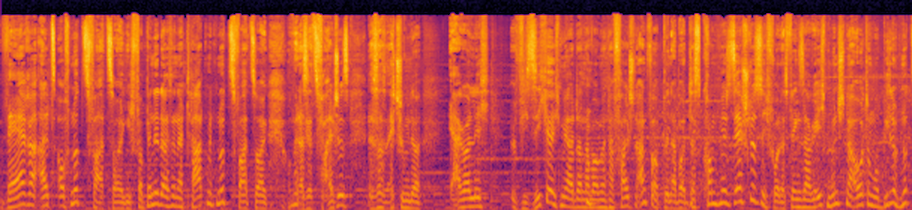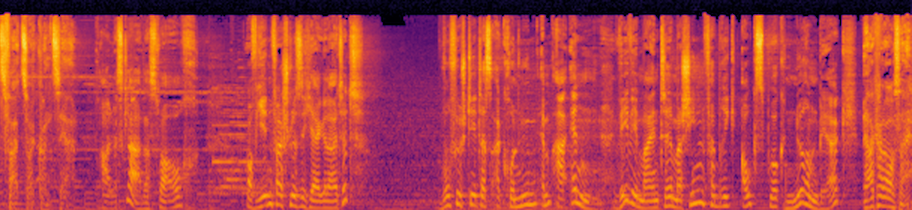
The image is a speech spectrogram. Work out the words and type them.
wäre als auf Nutzfahrzeugen. Ich verbinde das in der Tat mit Nutzfahrzeugen. Und wenn das jetzt falsch ist, ist das echt schon wieder ärgerlich, wie sicher ich mir dann aber mit einer falschen Antwort bin. Aber das kommt mir sehr schlüssig vor. Deswegen sage ich Münchner Automobil- und Nutzfahrzeugkonzern. Alles klar, das war auch auf jeden Fall schlüssig hergeleitet. Wofür steht das Akronym MAN? WW meinte Maschinenfabrik Augsburg-Nürnberg. Ja, kann auch sein.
